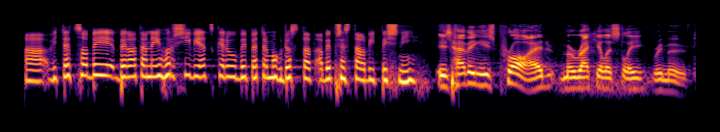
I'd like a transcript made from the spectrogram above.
A víte, co by byla ta nejhorší věc, kterou by Petr mohl dostat, aby přestal být pyšný? Is having his pride miraculously removed.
